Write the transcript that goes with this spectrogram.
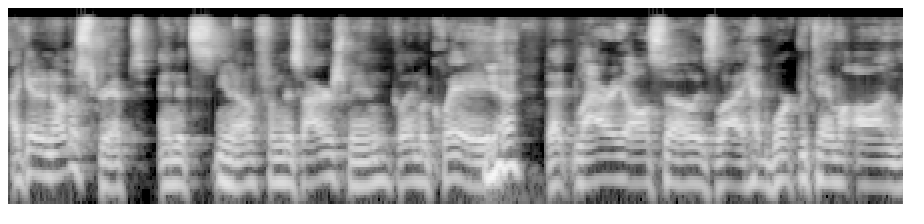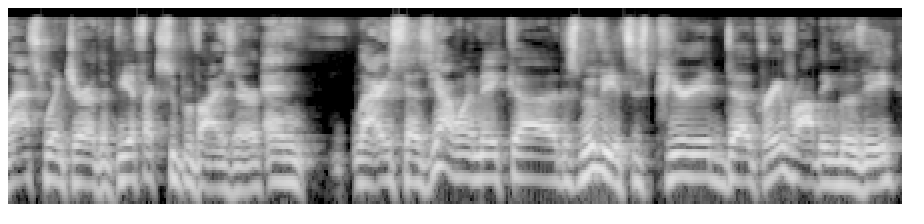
I get another script, and it's you know from this Irishman, Glenn McQuaid. Yeah. That Larry also is like had worked with him on last winter, the VFX supervisor, and Larry says, "Yeah, I want to make uh, this movie. It's this period uh, grave robbing movie."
